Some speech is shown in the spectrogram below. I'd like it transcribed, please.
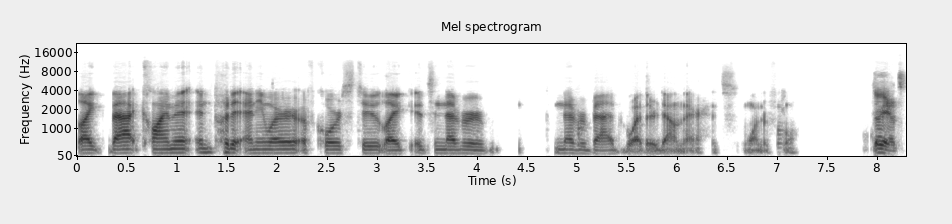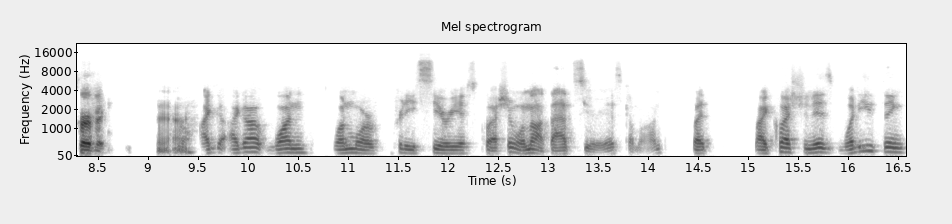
like that climate and put it anywhere, of course, too. Like it's never never bad weather down there. It's wonderful. oh yeah, it's perfect. you. I got, I got one one more pretty serious question. Well, not that serious, come on. But my question is, what do you think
